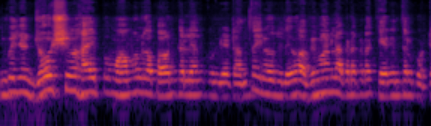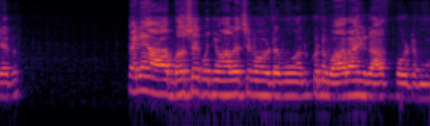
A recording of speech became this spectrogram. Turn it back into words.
ఇంకొంచెం జోష్ హైప్ మామూలుగా పవన్ కళ్యాణ్కి ఉండేటంతా ఈరోజు లేవు. అభిమానులు అక్కడక్కడ కేరింతలు కొట్టారు. కానీ ఆ బహుశా కొంచెం ఆలస్యం అవడము అనుకున్న వారాహి రాకపోవటము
